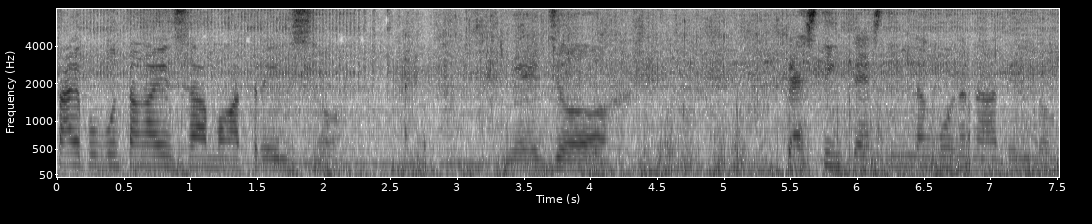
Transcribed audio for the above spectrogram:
tayo pupunta ngayon sa mga trails, no? Medyo testing-testing lang muna natin itong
